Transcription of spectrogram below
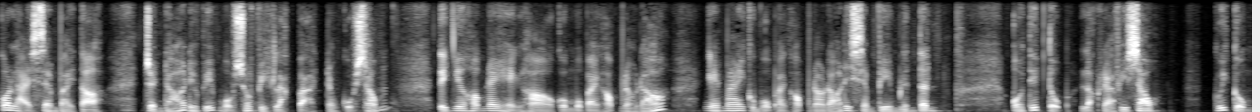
có lại xem bài tờ. Trên đó đều viết một số việc lặt vặt trong cuộc sống. Tự như hôm nay hẹn hò cùng một bạn học nào đó, ngày mai cùng một bạn học nào đó đi xem phim linh tinh. Cô tiếp tục lật ra phía sau. Cuối cùng,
